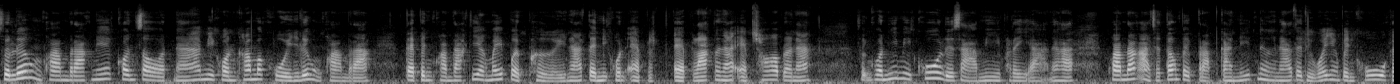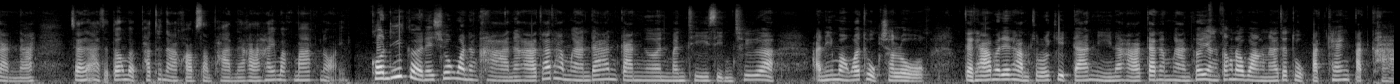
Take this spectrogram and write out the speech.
ส่วนเรื่องของความรักนี่คนโสดนะมีคนเข้ามาคุยในเรื่องของความรัก แต่เป็นความรักที่ยังไม่เปิดเผยนะ แต่มีคนแอบแอบรักแล้วนะแอบชอบแล้วนะ ส่วนคนที่มีคู่หรือสามีภรรยานะคะ ความรักอาจจะต้องไปปรับกันนิดนึงนะ แต่ถือว่ายังเป็นคู่กันนะฉะนั้นอาจจะต้องแบบพัฒนาความสัมพันธ์นะคะ ให้มาก ๆ หน่อย คนที่เกิดในช่วงวันอังคารนะคะ ถ้าทำงานด้านการเงินบัญชีสินเชื่อ อันนี้มองว่าถูกฉลก แต่ถ้าไม่ได้ทำธุรกิจด้านนี้นะคะ การทำงานก็ยังต้องระวังนะ จะถูกปัดแข้งปัดขา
